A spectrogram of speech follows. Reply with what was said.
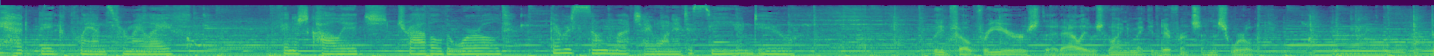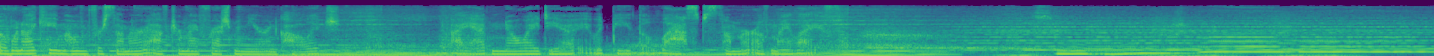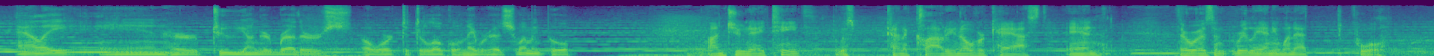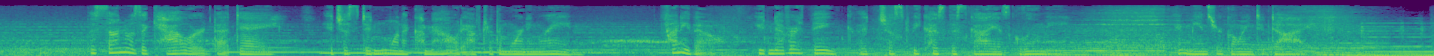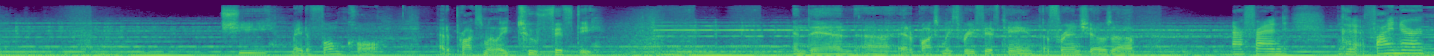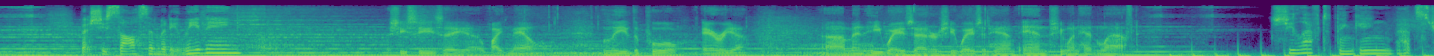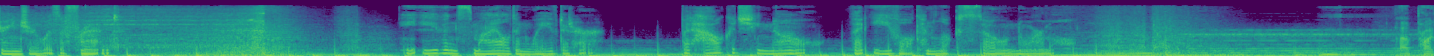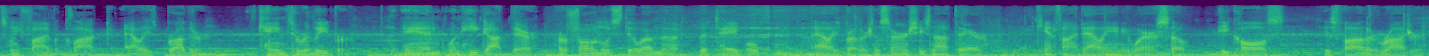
I had big plans for my life. Finish college, travel the world. There was so much I wanted to see and do. We'd felt for years that Ali was going to make a difference in this world. But when I came home for summer after my freshman year in college, I had no idea it would be the last summer of my life. Ali and her two younger brothers all worked at the local neighborhood swimming pool. On June 18th, it was kind of cloudy and overcast, and there wasn't really anyone at the pool. The sun was a coward that day. It just didn't want to come out after the morning rain. Funny though, you'd never think that just because the sky is gloomy, it means you're going to die. She made a phone call at approximately 2:50. And then uh, at approximately 3:15, a friend shows up. Our friend couldn't find her, but she saw somebody leaving. She sees a uh, white male leave the pool area, um, and he waves at her. She waves at him, and she went ahead and left. She left thinking that stranger was a friend. He even smiled and waved at her. But how could she know that evil can look so normal? Approximately 5 o'clock, Ali's brother came to relieve her. And when he got there, her phone was still on the, the table. Ali's brother's concerned she's not there. He can't find Ali anywhere, so he calls his father, Roger,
